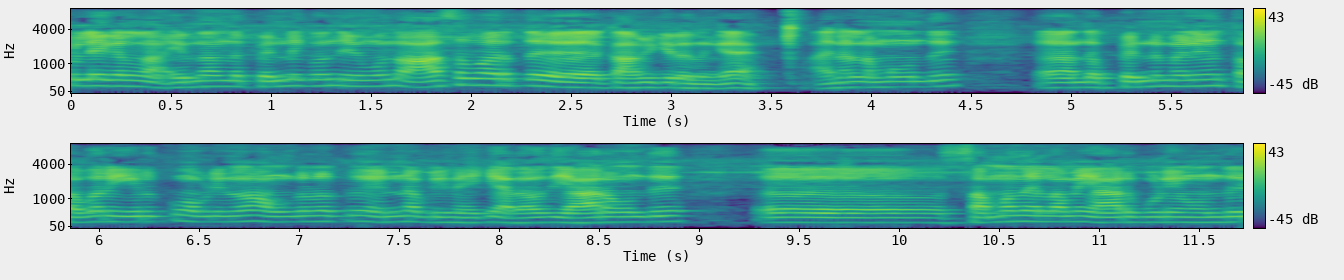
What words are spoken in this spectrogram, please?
பிள்ளைகள்லாம். இருந்தால் அந்த பெண்ணுக்கு வந்து இவங்க வந்து ஆசைவாரத்தை காமிக்கிறதுங்க. அதனால் நம்ம வந்து அந்த பெண்ணு மேலேயும் தவறு இருக்கும் அப்படின்னா அவங்களுக்கு என்ன அப்படின்னாக்கி அதாவது யாரும் வந்து சம்மந்தம் இல்லாமல் யாரு கூடயும் வந்து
